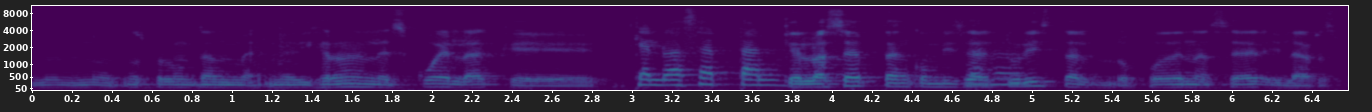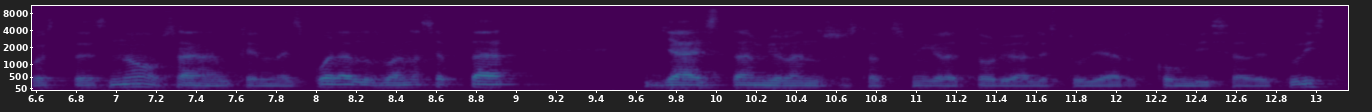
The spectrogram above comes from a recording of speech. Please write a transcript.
nos preguntan, me, dijeron en la escuela que... Que lo aceptan. Que lo aceptan con visa de turista, lo pueden hacer y la respuesta es no. O sea, aunque en la escuela los van a aceptar, ya están violando su estatus migratorio al estudiar con visa de turista.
